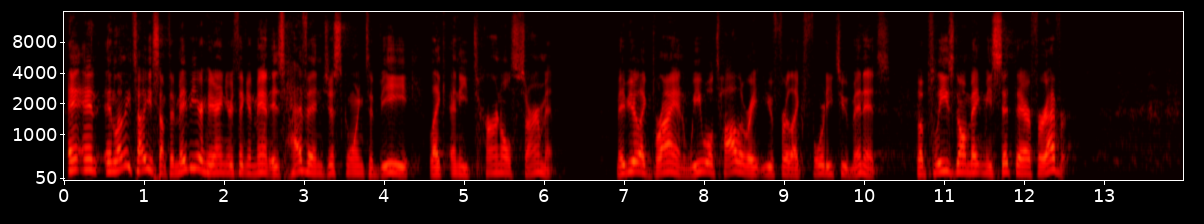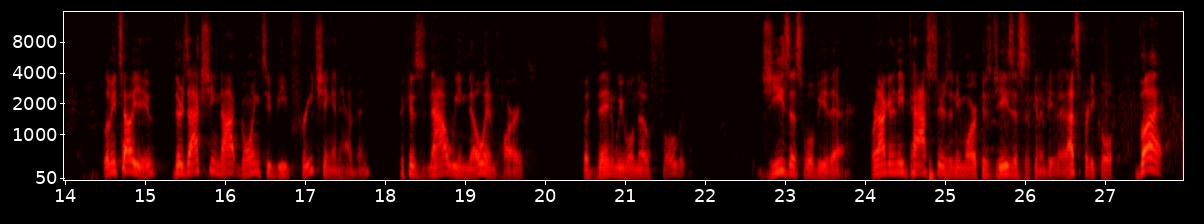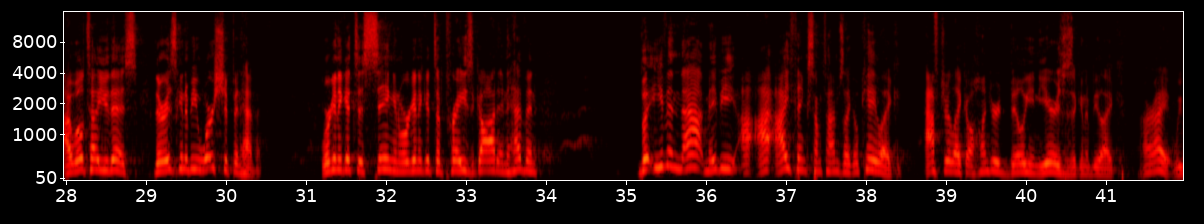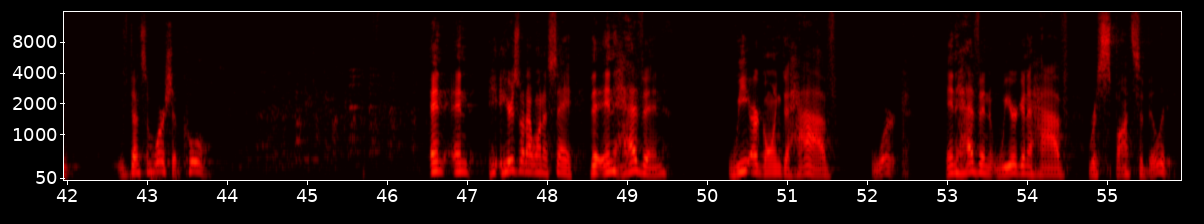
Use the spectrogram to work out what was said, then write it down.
And, and, and, let me tell you something. Maybe you're here and you're thinking, man, is heaven just going to be like an eternal sermon? Maybe you're like, Brian, we will tolerate you for like 42 minutes, but please don't make me sit there forever. let me tell you, there's actually not going to be preaching in heaven because now we know in part, but then we will know fully. Jesus will be there. We're not going to need pastors anymore because Jesus is going to be there. That's pretty cool. But I will tell you this there is going to be worship in heaven. We're going to get to sing and we're going to get to praise God in heaven. But even that, maybe I, I think sometimes, like, okay, like after like a hundred billion years, is it going to be like, all right, we've, we've done some worship, cool. and, and here's what I want to say that in heaven, we are going to have work. In heaven, we are going to have responsibility.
